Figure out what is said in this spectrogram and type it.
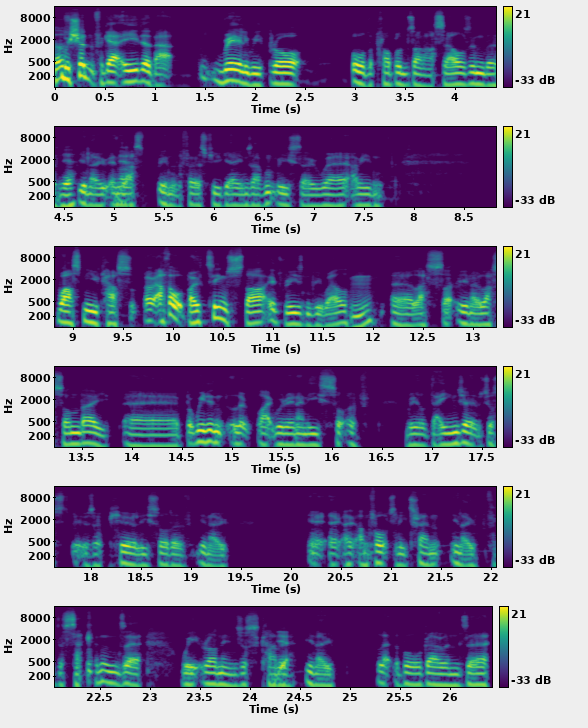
Does. we shouldn't forget either that really we've brought all the problems on ourselves in the Yeah. you know in the Yeah. last in the first few games, haven't we? So uh, I mean, whilst Newcastle, I thought both teams started reasonably well Mm. uh, last you know last Sunday, uh, but we didn't look like we were in any sort of real danger. It was just it was a purely sort of you know. Unfortunately, Trent, you know, for the second uh, week running, just kind of, Yeah. you know, let the ball go and uh,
